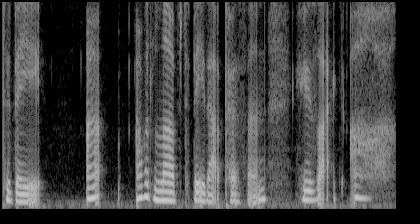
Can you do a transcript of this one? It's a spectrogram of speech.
to be, I, I would love to be that person who's like, oh,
